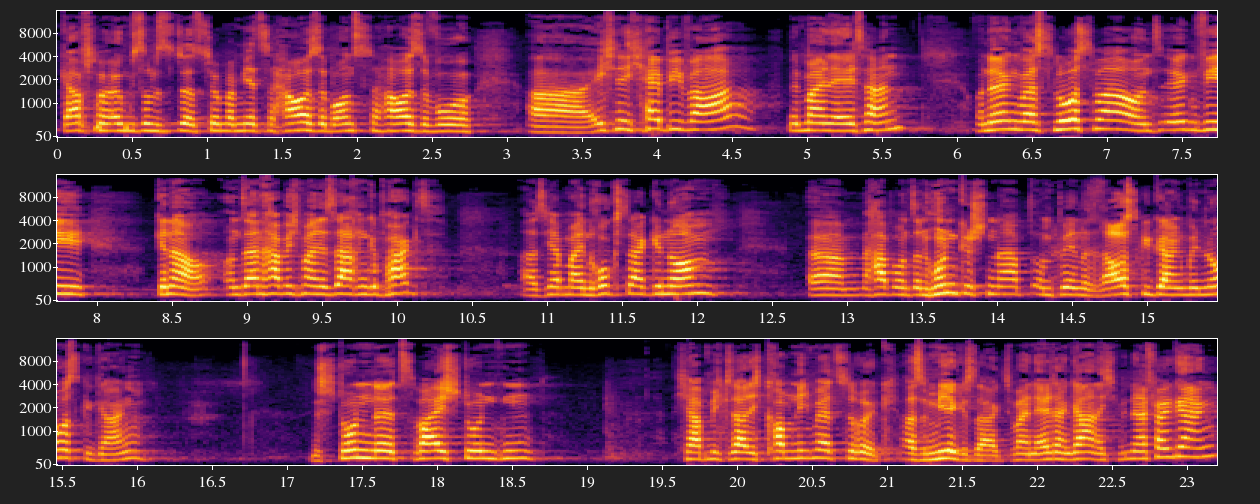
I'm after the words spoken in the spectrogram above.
gab es mal irgendwie so eine Situation bei mir zu Hause, bei uns zu Hause, wo äh, ich nicht happy war mit meinen Eltern und irgendwas los war und irgendwie, genau. Und dann habe ich meine Sachen gepackt. Also ich habe meinen Rucksack genommen, ähm, habe unseren Hund geschnappt und bin rausgegangen, bin losgegangen. Eine Stunde, zwei Stunden. Ich habe mich gesagt, ich komme nicht mehr zurück. Also mir gesagt, meinen Eltern gar nicht. Ich bin einfach gegangen,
